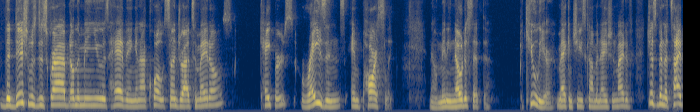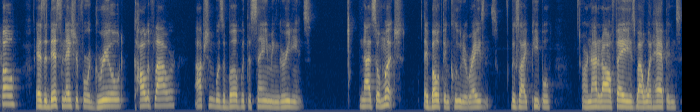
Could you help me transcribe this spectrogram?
The dish was described on the menu as having, and I quote, sun dried tomatoes, capers, raisins, and parsley. Now, many noticed that the peculiar mac and cheese combination might have just been a typo, as the destination for a grilled cauliflower option was above with the same ingredients. Not so much. They both included raisins. Looks like people are not at all phased by what happens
